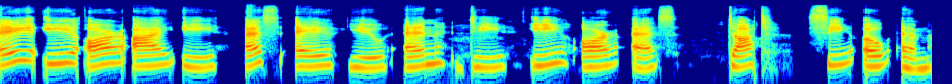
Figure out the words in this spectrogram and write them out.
A E R I E S A U N D E R S dot C O M.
